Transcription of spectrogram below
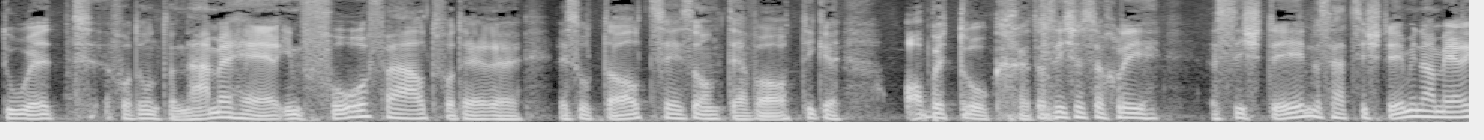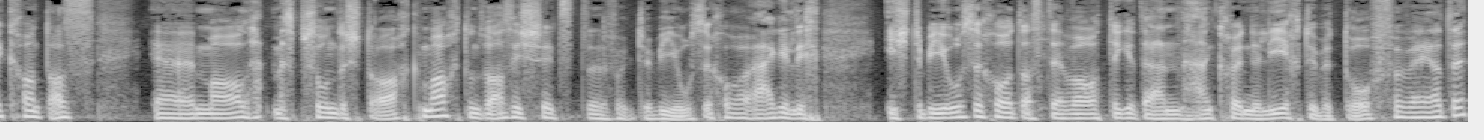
tut von den Unternehmen her im Vorfeld von der Resultatsaison die Erwartungen abdrucken. Das ist ja so ein bisschen ein System, das hat System in Amerika und das äh, Mal hat man es besonders stark gemacht. Und was ist jetzt äh, dabei rausgekommen? Eigentlich ist dabei rausgekommen, dass die Erwartungen dann haben können leicht übertroffen werden.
